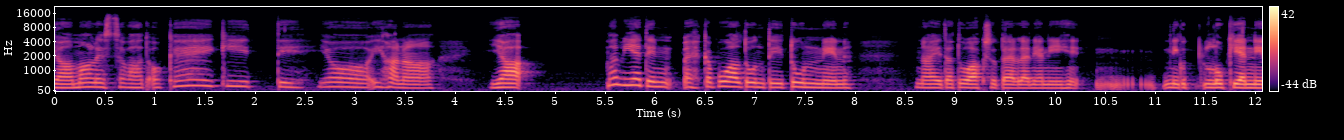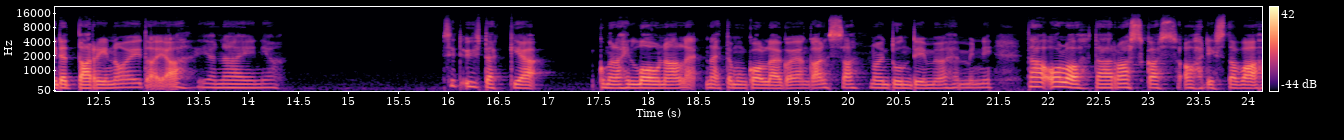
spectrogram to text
Ja mä olin sitten vaan, että okei, kiitti, joo, ihanaa. Ja mä vietin ehkä puoli tuntia tunnin näitä tuoksutellen ja niihin, niin kuin lukien niiden tarinoita ja, ja näin. Ja sitten yhtäkkiä kun mä lähdin lounaalle näiden mun kollegojen kanssa noin tuntiin myöhemmin, niin tämä olo, tämä raskas, ahdistava,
